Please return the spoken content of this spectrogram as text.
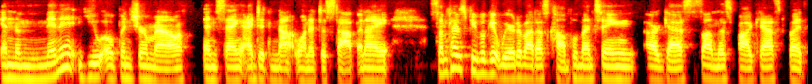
and the minute you opened your mouth and saying, I did not want it to stop. And I sometimes people get weird about us complimenting our guests on this podcast, but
